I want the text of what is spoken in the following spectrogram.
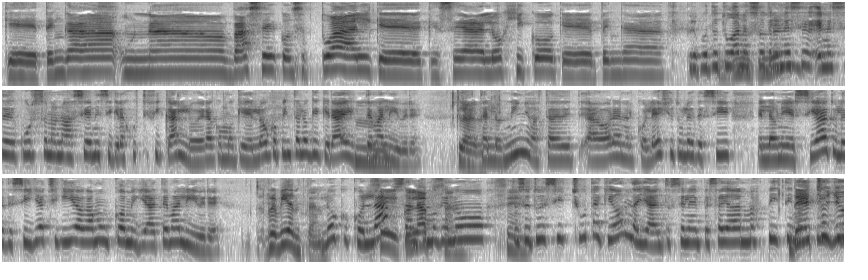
que tenga una base conceptual, que, que sea lógico, que tenga... Pero ponte tú, a ¿Me nosotros en ese, en ese curso no nos hacía ni siquiera justificarlo. Era como que, loco, pinta lo que queráis, tema libre. Claro. Hasta en los niños, hasta ahora en el colegio, tú les decís, en la universidad, tú les decís, ya chiquillo, hagamos un cómic, ya tema libre. Revientan. Loco, colapsan, Sí, como que colapsan. no. Sí. Entonces tú decís, chuta, ¿qué onda ya? Entonces le empezáis a dar más pistas. y De más hecho, pistas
